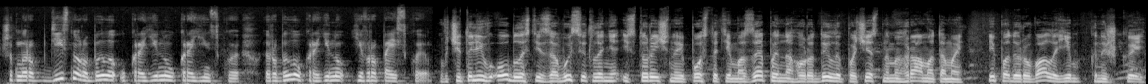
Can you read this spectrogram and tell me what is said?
щоб ми дійсно робили Україну українською, робили Україну європейською. Вчителів області за висвітлення історичної постаті Мазепи нагородили почесними грамотами і подарували їм книжки.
